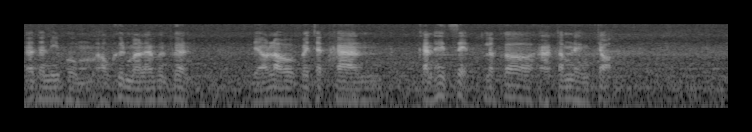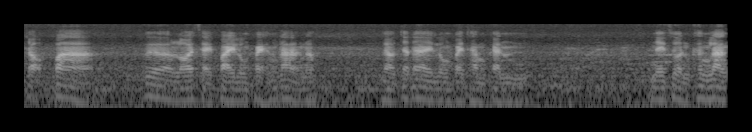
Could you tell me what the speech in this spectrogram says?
แล้วตอนนี้ผมเอาขึ้นมาแล้วเพื่อนๆ เดี๋ยวเราไปจัดการกันให้เสร็จแล้วก็หาตำแหน่งเจาะ เจาะฝ้าเพื่อร้อยสายไฟลงไปข้างล่างเนาะเราจะได้ลงไปทำกันในส่วนข้างล่าง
